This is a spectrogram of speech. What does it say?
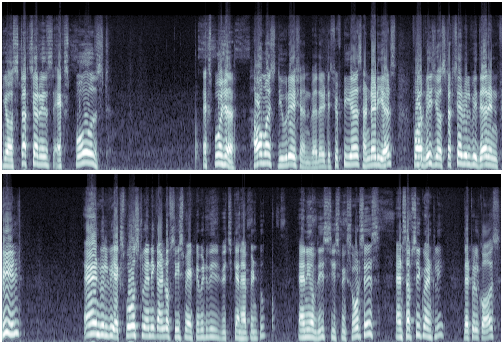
your structure is exposed exposure how much duration whether it is 50 years 100 years for which your structure will be there in field and will be exposed to any kind of seismic activity which can happen to any of these seismic sources and subsequently that will cause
